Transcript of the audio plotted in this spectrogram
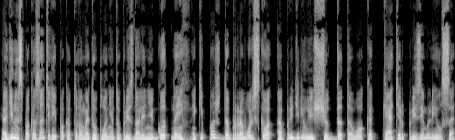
Один из показателей, по которым эту планету признали негодной, экипаж Добровольского определил еще до того, как катер приземлился.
